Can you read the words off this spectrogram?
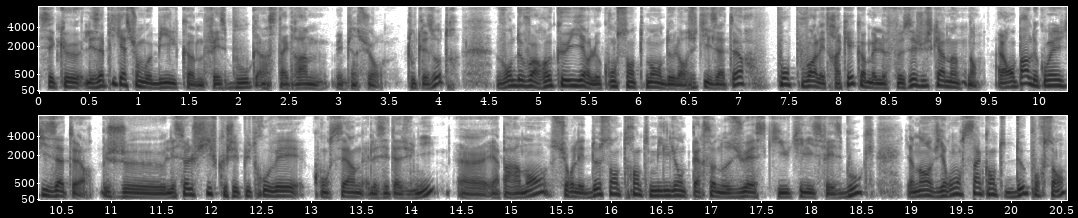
c'est que les applications mobiles comme Facebook, Instagram, et bien sûr toutes les autres, vont devoir recueillir le consentement de leurs utilisateurs pour pouvoir les traquer comme elles le faisaient jusqu'à maintenant. Alors on parle de combien d'utilisateurs? Les seuls chiffres que j'ai pu trouver concernent les États-Unis, euh, et apparemment, sur les 230 millions de personnes aux US qui utilisent Facebook, il y en a environ 52%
